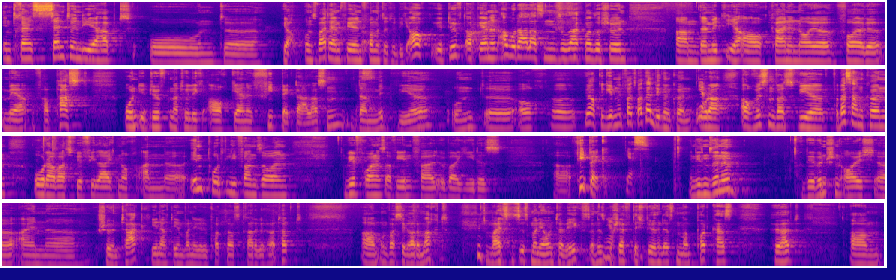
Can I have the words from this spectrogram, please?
Interessenten, die ihr habt und äh, ja, uns weiterempfehlen, freuen wir uns natürlich auch. Ihr dürft auch gerne ein Abo dalassen, so sagt man so schön, ähm, damit ihr auch keine neue Folge mehr verpasst. Und ihr dürft natürlich auch gerne Feedback dalassen, yes. damit wir und äh, auch äh, ja, gegebenenfalls weiterentwickeln können. Ja. Oder auch wissen, was wir verbessern können oder was wir vielleicht noch an äh, Input liefern sollen. Wir freuen uns auf jeden Fall über jedes äh, Feedback. Yes. In diesem Sinne, wir wünschen euch äh, einen äh, schönen Tag, je nachdem, wann ihr den Podcast gerade gehört habt ähm, und was ihr gerade macht. Meistens ist man ja unterwegs und ist ja. beschäftigt, währenddessen man Podcast hört. Ähm,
